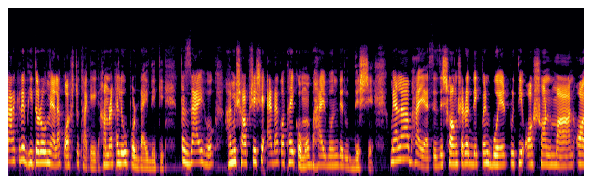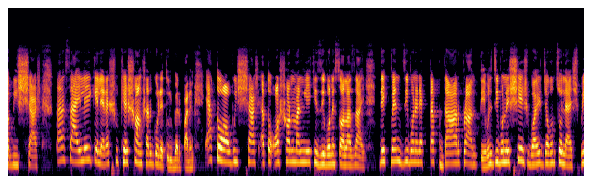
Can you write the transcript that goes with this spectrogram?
তার কেটে ভিতরেও মেলা কষ্ট থাকে, আমরা খালি উপরটাই দেখি। তা যাই হোক, আমি সবশেষে একটা কথাই কমো ভাই বোনদের উদ্দেশ্যে। মেলা ভাই আছে যে সংসারে দেখবেন বইয়ের প্রতি অসম্মান, অবিশ্বাস, তারা চাইলেই গেলে এরা সুখের সংসার গড়ে তুলবে পারেন। এত অবিশ্বাস, এত অসম্মান নিয়ে কি জীবনে চলা যায়? দেখবেন জীবনের একটা দ্বার প্রান্তে মানে জীবনের শেষ বয়স যখন চলে আসবে,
